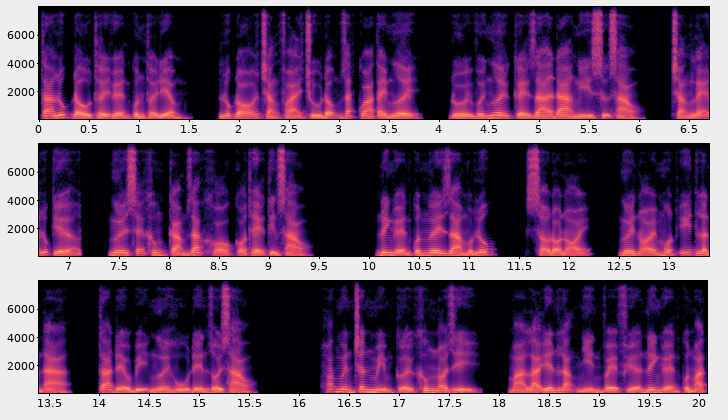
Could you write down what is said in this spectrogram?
ta lúc đầu thấy Nguyễn Quân thời điểm, lúc đó chẳng phải chủ động dắt qua tay ngươi, đối với ngươi kể ra đa nghi sự sao, chẳng lẽ lúc kia, ngươi sẽ không cảm giác khó có thể tin sao? Ninh Nguyễn Quân ngây ra một lúc, sau đó nói, ngươi nói một ít lần à, ta đều bị ngươi hủ đến rồi sao? Hoác Nguyên Trân mỉm cười không nói gì, mà là yên lặng nhìn về phía Ninh Nguyễn Quân mặt.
